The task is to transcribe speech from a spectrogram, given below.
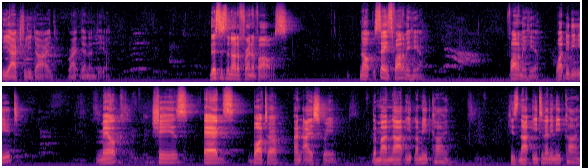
he actually died right then and there. This is another friend of ours. Now, saints, follow me here. Follow me here. What did he eat? Milk, cheese, eggs, butter, and ice cream. The man not eating a meat kind. He's not eating any meat kind.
